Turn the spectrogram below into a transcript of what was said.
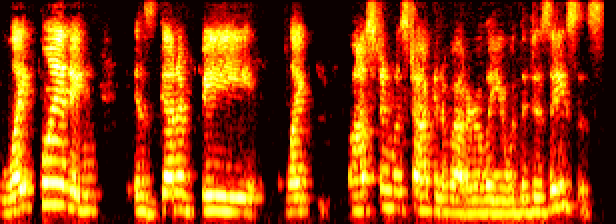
late planting is going to be like Austin was talking about earlier with the diseases.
